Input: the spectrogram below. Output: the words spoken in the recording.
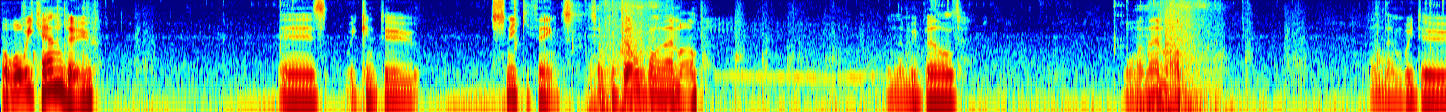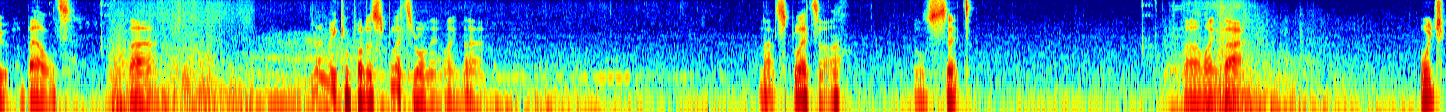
But what we can do is we can do sneaky things. So if we build one of them up, and then we build one of them up, and then we do a belt, like that, then we can put a splitter on it like that. And that splitter will sit uh, like that. Which,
